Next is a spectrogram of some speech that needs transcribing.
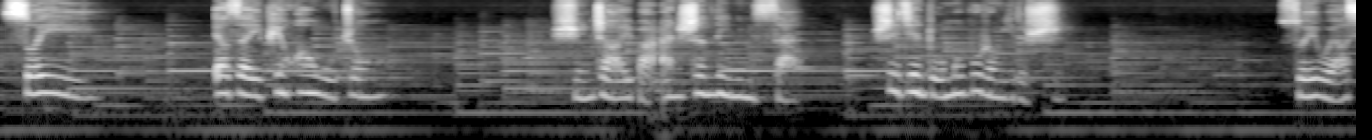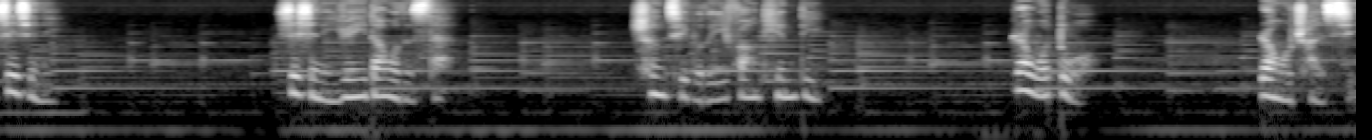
所以，要在一片荒芜中寻找一把安身立命伞，是一件多么不容易的事。所以，我要谢谢你，谢谢你愿意当我的伞。撑起我的一方天地，让我躲，让我喘息，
